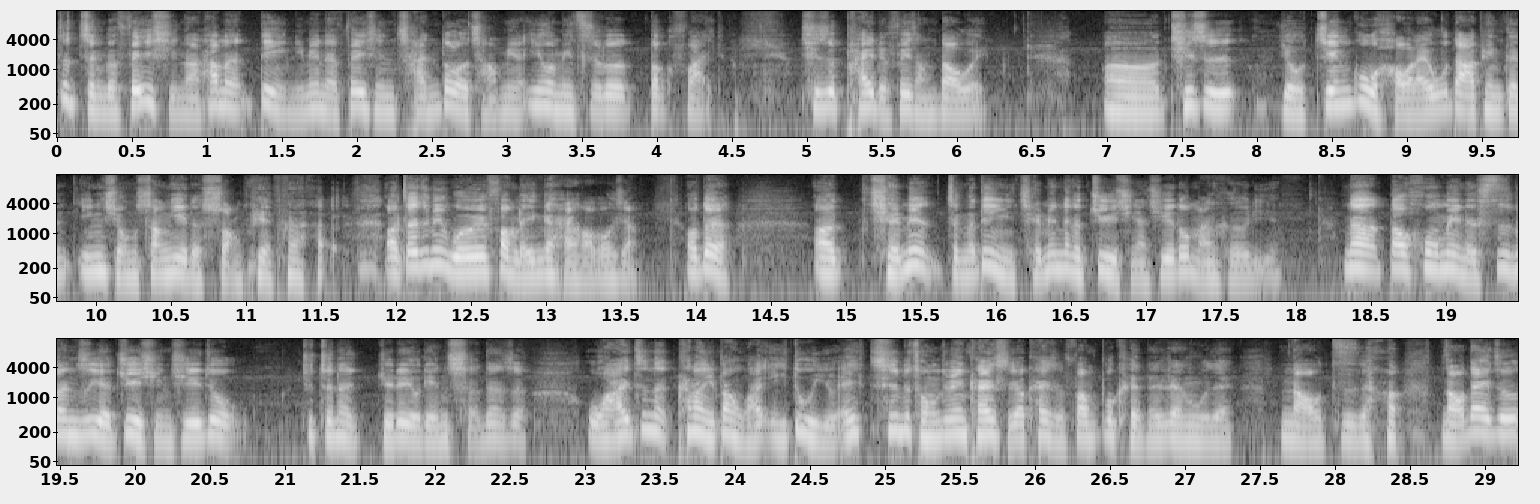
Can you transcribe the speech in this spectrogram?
这整个飞行啊，他们电影里面的飞行缠斗的场面，英文名词叫做 Dog Fight，其实拍的非常到位，呃，其实有兼顾好莱坞大片跟英雄商业的爽片，哈哈啊，在这边微微放雷应该还好吧，我想，哦对了，呃，前面整个电影前面那个剧情啊，其实都蛮合理。那到后面的四分之一的剧情，其实就就真的觉得有点扯，但是我还真的看到一半，我还一度以为，哎，是不是从这边开始要开始放不可能的任务的脑子，然后脑袋就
